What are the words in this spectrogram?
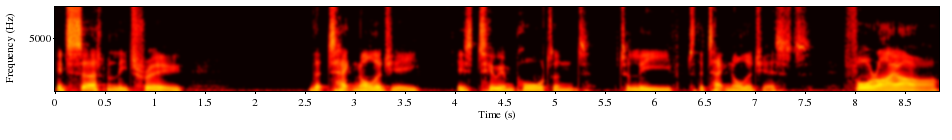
It's certainly true that technology is too important to leave to the technologists. 4IR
